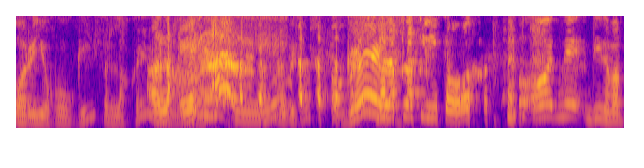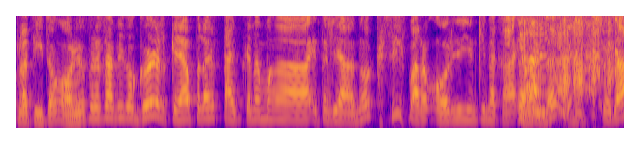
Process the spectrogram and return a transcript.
Oreo cookies, ang laki. Ang laki. Sabi ko, girl! Malaplatito. Oo, hindi, naman platito ang Oreo. Pero sabi ko, girl, kaya pala type ka ng mga Italiano kasi parang Oreo yung kinakain nila. Diyos ko ko,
